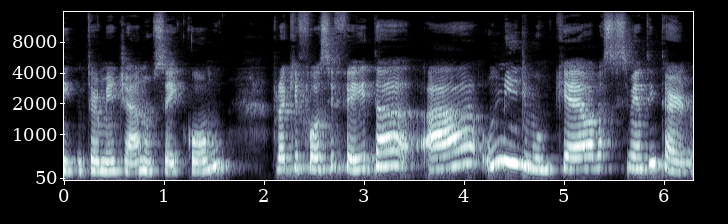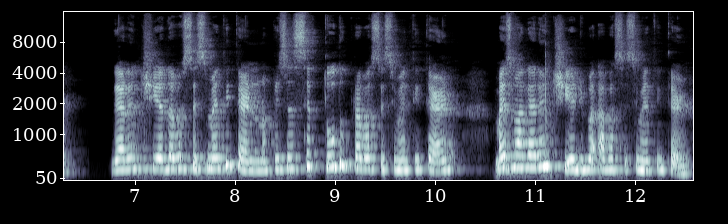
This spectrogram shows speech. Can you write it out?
intermediar, não sei como, para que fosse feita a um mínimo, que é o abastecimento interno. Garantia do abastecimento interno. Não precisa ser tudo para abastecimento interno, mas uma garantia de abastecimento interno.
